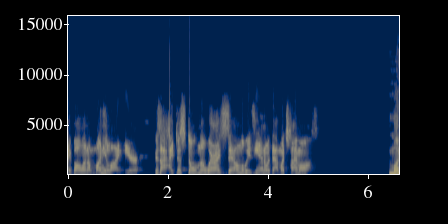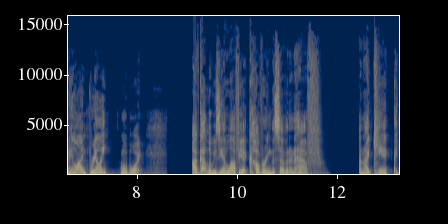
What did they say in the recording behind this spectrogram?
eyeballing a money line here because I, I just don't know where I sit on Louisiana with that much time off. Money line, really? Oh boy, I've got Louisiana Lafayette covering the seven and a half, and I can't I,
